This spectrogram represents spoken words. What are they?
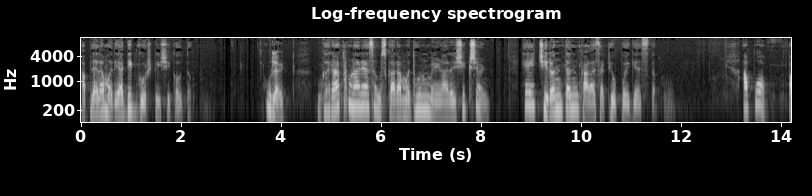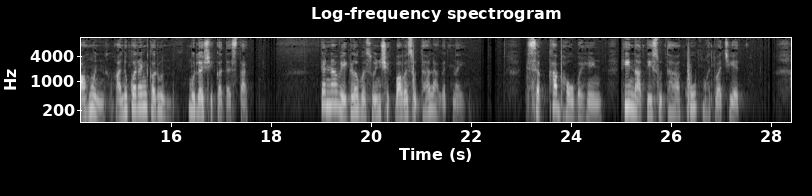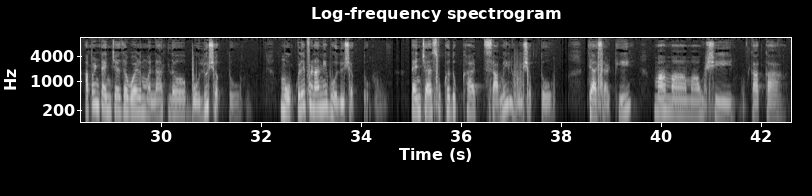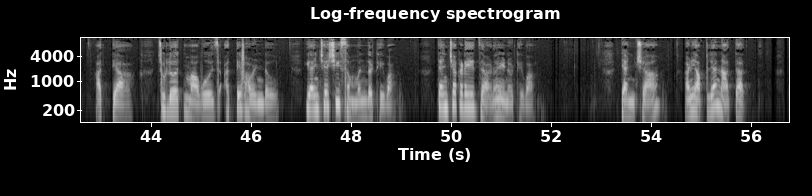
आपल्याला मर्यादित गोष्टी शिकवतं. उलट घरात होणाऱ्या संस्कारामधून मिळणारं शिक्षण हे चिरंतन काळासाठी उपयोगी असतं. आपोआप पाहून अनुकरण करून मुलं शिकत असतात. त्यांना वेगळं बसून शिकवावं सुद्धा लागत नाही. सख्खा भाऊ बहीण ही नातीसुद्धा खूप महत्त्वाची आहेत. आपण त्यांच्याजवळ मनातलं बोलू शकतो मोकळेपणाने बोलू शकतो त्यांच्या सुखदुःखात सामील होऊ शकतो. त्यासाठी मामा मावशी काका आत्या चुलत मावज आत्ते भावंड यांच्याशी संबंध ठेवा. त्यांच्याकडे जाणं येणं ठेवा. त्यांच्या आणि आपल्या नातात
